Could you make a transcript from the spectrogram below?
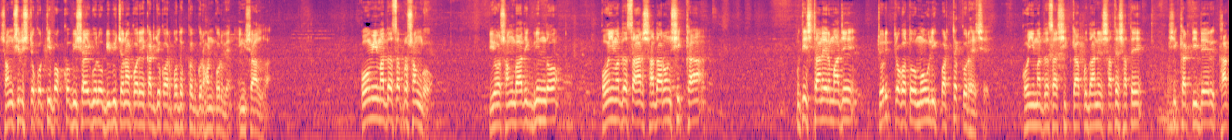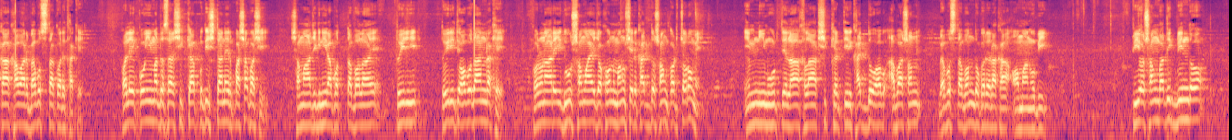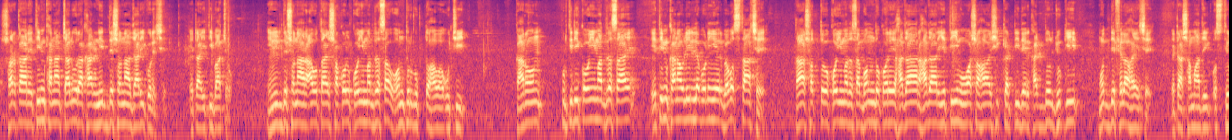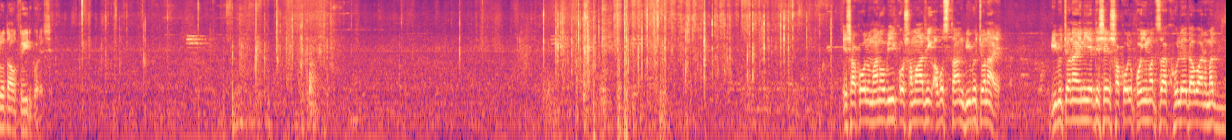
সংশ্লিষ্ট কর্তৃপক্ষ বিষয়গুলো বিবেচনা করে কার্যকর পদক্ষেপ গ্রহণ করবে, ইনশাআল্লাহ। কৌমি মাদ্রাসা প্রসঙ্গ। প্রিয় সাংবাদিকবৃন্দ কৌমি মাদ্রাসার সাধারণ শিক্ষা প্রতিষ্ঠানের মাঝে চরিত্রগত মৌলিক পার্থক্য রয়েছে। কই মাদ্রাসা শিক্ষা প্রদানের সাথে সাথে শিক্ষার্থীদের থাকা খাওয়ার ব্যবস্থা করে থাকে। ফলে কই মাদ্রাসা শিক্ষা প্রতিষ্ঠানের পাশাপাশি সামাজিক নিরাপত্তা বলয় তৈরি, তৈরিতে অবদান রাখে। করোনার এই দুঃসময়ে যখন মানুষের খাদ্য সংকট চরমে, এমনি মুহূর্তে লাখ লাখ শিক্ষার্থীর খাদ্য আব- আবাসন ব্যবস্থা বন্ধ করে রাখা অমানবিক। প্রিয় সাংবাদিকবৃন্দ, সরকার এতিমখানা চালু রাখার নির্দেশনা জারি করেছে। এটা ইতিবাচক। এই নির্দেশনার আওতায় সকল কই মাদ্রাসাও অন্তর্ভুক্ত হওয়া উচিত। কারণ প্রতিটি কই মাদ্রাসায় এতিমখানা লিল্লাবনিয়ের ব্যবস্থা আছে। তা সত্ত্বেও কই মাদ্রাসা বন্ধ করে হাজার হাজার এতিম ও অসহায় শিক্ষার্থীদের খাদ্যর ঝুঁকির মধ্যে ফেলা হয়েছে। এটা সামাজিক অস্থিরতাও তৈরি করেছে। এ সকল মানবিক ও সামাজিক অবস্থান বিবেচনায় বিবেচনায় নিয়ে দেশের সকল কইমাদ্রাসা খুলে দেওয়ার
